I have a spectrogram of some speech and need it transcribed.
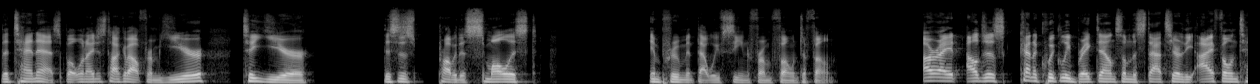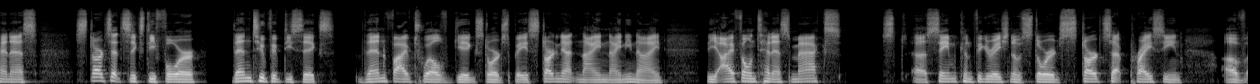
the 10s. But when I just talk about from year to year, this is probably the smallest improvement that we've seen from phone to phone. All right, I'll just kind of quickly break down some of the stats here. The iPhone 10s starts at 64, then 256, then 512 gig storage space, starting at 999. The iPhone 10s Max, uh, same configuration of storage, starts at pricing of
